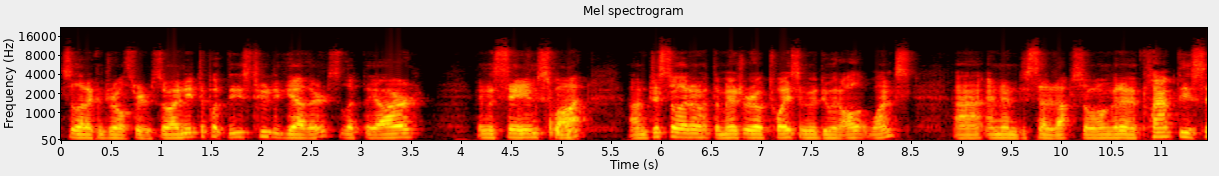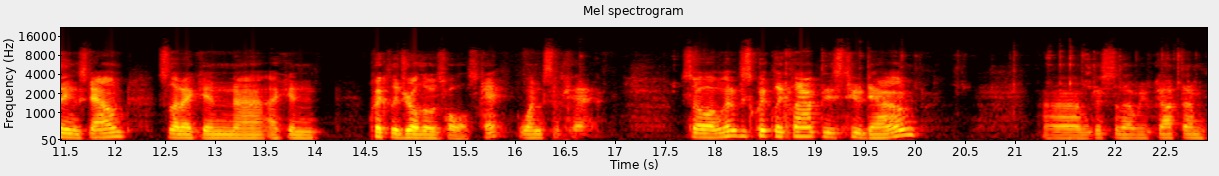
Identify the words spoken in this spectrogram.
so that I can drill through. So I need to put these two together so that they are in the same spot. Um, just so I don't have to measure out twice, I'm going to do it all at once uh, and then just set it up. So I'm going to clamp these things down so that I can uh, I can quickly drill those holes. Okay, once okay. So I'm going to just quickly clamp these two down, um, just so that we've got them.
